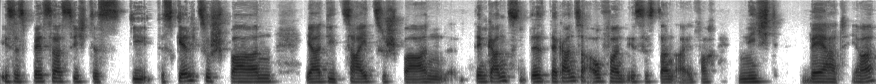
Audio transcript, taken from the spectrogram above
ist es besser, sich das, die, das Geld zu sparen, ja, die Zeit zu sparen. Den ganzen, der, der ganze Aufwand ist es dann einfach nicht wert. Ja?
